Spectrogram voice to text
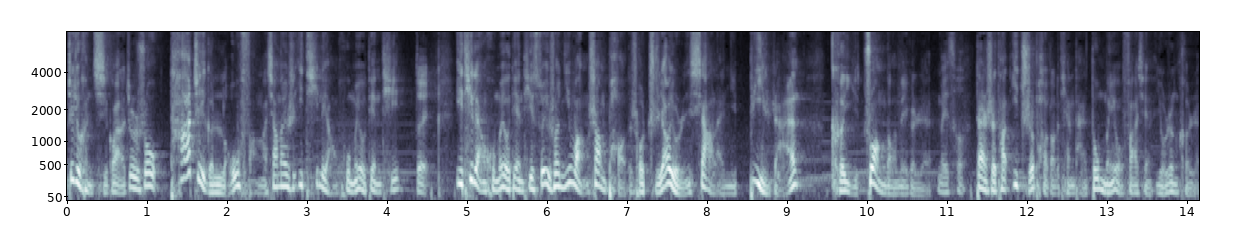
这就很奇怪了。就是说，他这个楼房啊，相当于是一梯两户，没有电梯，对，一梯两户没有电梯，所以说你往上跑的时候，只要有人下来，你必然可以撞到那个人。没错，但是他一直跑到了天台，都没有发现有任何人，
